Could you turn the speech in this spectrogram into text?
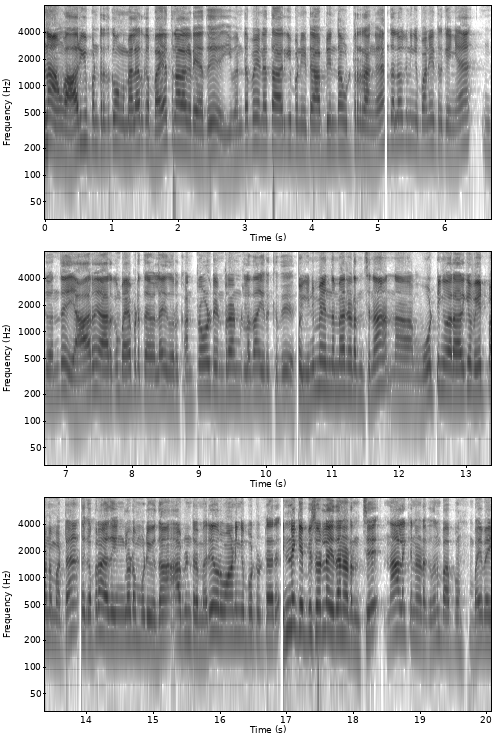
என்ன அவங்க ஆர்கியூ பண்ணுறதுக்கு உங்கள் மேலே இருக்க பயத்தினால கிடையாது. இவன்ட்ட போய் என்னத்த ஆர்கியூ பண்ணிட்டேன் அப்படின்னு தான் விட்டுறாங்க. அந்த அளவுக்கு நீங்கள் பண்ணிட்டு இருக்கீங்க. இங்கே வந்து யாரும் யாருக்கும் பயப்பட தேவையில்ல. இது ஒரு கண்ட்ரோல்டு என்விரான்மெண்ட்டில் தான் இருக்குது. ஸோ இனிமேல் இந்த மாதிரி நடந்துச்சுன்னா நான் ஓட்டிங் வர வரைக்கும் வெயிட் பண்ண மாட்டேன். அதுக்கப்புறம் அது எங்களோட முடிவு தான் அப்படின்ற மாதிரி ஒரு வார்னிங்கை போட்டு விட்டாரு. இன்னைக்கு எபிசோடில் இதான் நடந்துச்சு. நாளைக்கு நடக்குதுன்னு பார்ப்போம். பை பை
